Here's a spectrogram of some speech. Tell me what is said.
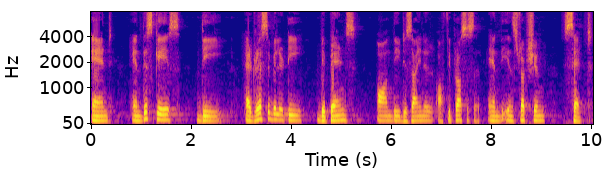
and in this case the addressability depends on the designer of the processor and the instruction set.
